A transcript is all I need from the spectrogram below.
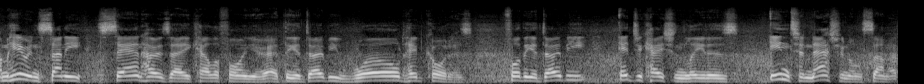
I'm here in sunny San Jose, California at the Adobe World Headquarters for the Adobe Education Leaders International Summit.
